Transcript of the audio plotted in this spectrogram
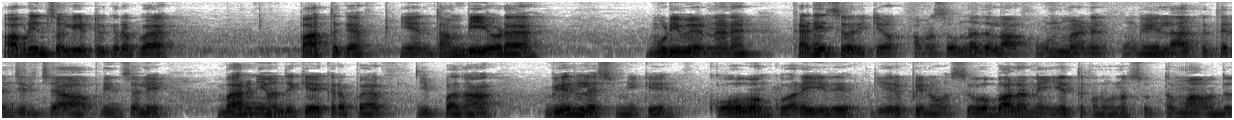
அப்படின்னு சொல்லிட்டு இருக்கிறப்ப பார்த்துக்க என் தம்பியோட முடிவு என்னென்னு. கடைசி வரைக்கும் அவன் சொன்னதெல்லாம் உண்மைன்னு உங்கள் எல்லாருக்கும் தெரிஞ்சிருச்சா அப்படின்னு சொல்லி பரணி வந்து கேட்குறப்ப இப்போ தான் வீரலட்சுமிக்கு கோபம் குறையுது. இருப்பினும் சிவபாலனை ஏற்றுக்கணும்னு சுத்தமாக வந்து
